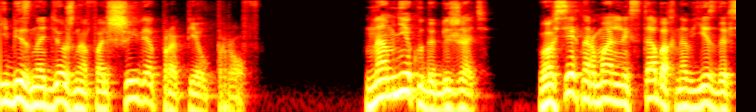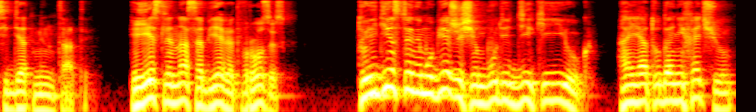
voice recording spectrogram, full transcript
и безнадежно фальшивя пропел проф. Нам некуда бежать. Во всех нормальных стабах на въездах сидят ментаты. И если нас объявят в розыск, то единственным убежищем будет Дикий Юг, а я туда не хочу.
